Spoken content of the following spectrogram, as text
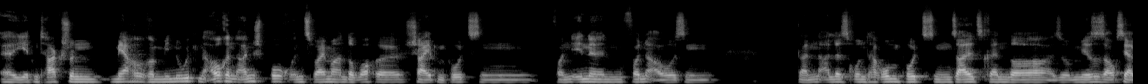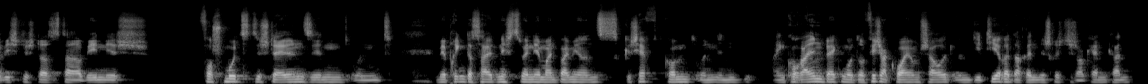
äh, jeden Tag schon mehrere Minuten auch in Anspruch und zweimal in der Woche Scheiben putzen, von innen, von außen, dann alles rundherum putzen, Salzränder. Also mir ist es auch sehr wichtig, dass da wenig verschmutzte Stellen sind. Und mir bringt das halt nichts, wenn jemand bei mir ins Geschäft kommt und in ein Korallenbecken oder Fischaquarium schaut und die Tiere darin nicht richtig erkennen kann.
